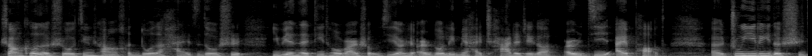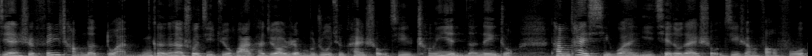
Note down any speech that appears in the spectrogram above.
上课的时候，经常很多的孩子都是一边在低头玩手机，而且耳朵里面还插着这个耳机 iPod。呃，注意力的时间是非常的短，你可能跟他说几句话，他就要忍不住去看手机，成瘾的那种。他们太习惯一切都在手机上，仿佛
